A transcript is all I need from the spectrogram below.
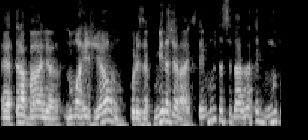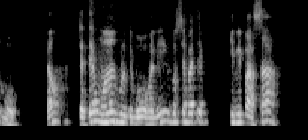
é, trabalha numa região, por exemplo, Minas Gerais, tem muitas cidades lá, tem muito morro. Então, você tem um ângulo de morro ali, você vai ter que me passar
